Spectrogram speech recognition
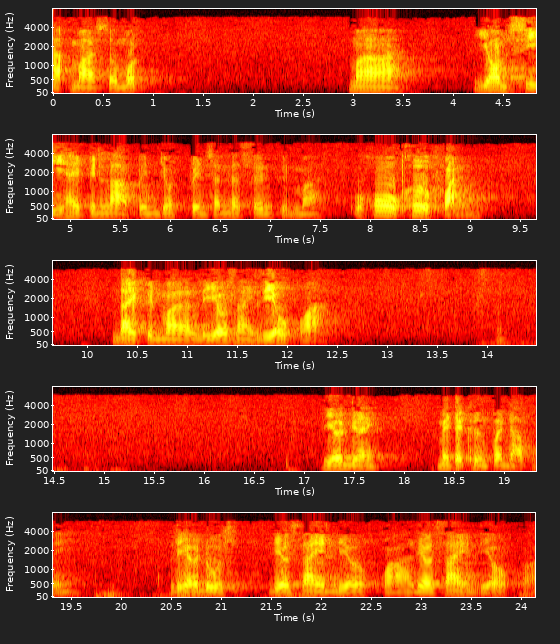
ละมาสมมติ มา ย่อมสีให้เป็นลาบเป็นยศเป็นสรรเสริญขึ้นมา โอ้โหเพ้อฝัน ได้ขึ้นมาเลี้ยวซ้ายเลี้ยวขวาเลี้ยวเหนื่อยไม่แต่เครื่องประดับนี่เลี้ยวดูเลี้ยวซ้ายเลี้ยวขวาเลี้ยวซ้ายเลี้ยวขวา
